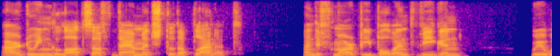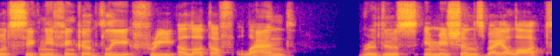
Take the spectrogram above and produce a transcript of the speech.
are doing lots of damage to the planet. And if more people went vegan, we would significantly free a lot of land, reduce emissions by a lot,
